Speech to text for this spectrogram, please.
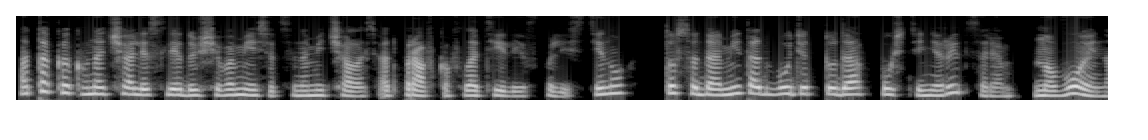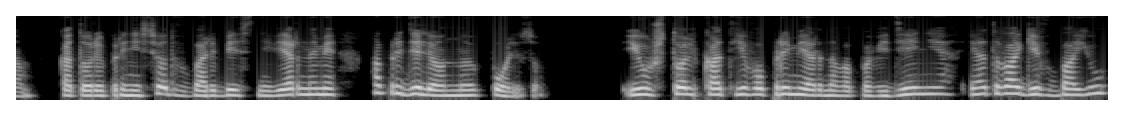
А так как в начале следующего месяца намечалась отправка флотилии в Палестину, то Садомит отбудет туда пусть и не рыцарем, но воином, который принесет в борьбе с неверными определенную пользу. И уж только от его примерного поведения и отваги в бою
